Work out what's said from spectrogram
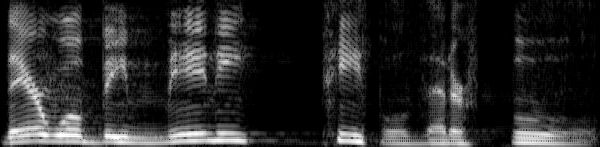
there will be many people that are fooled.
